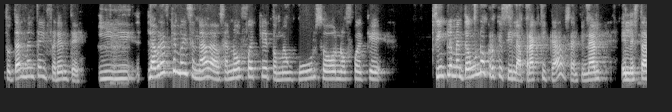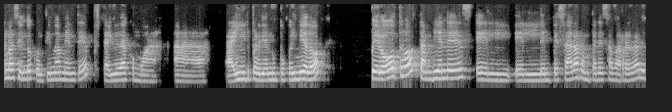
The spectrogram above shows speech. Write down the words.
totalmente diferente. Y la verdad es que no hice nada, o sea, no fue que tomé un curso, no fue que simplemente uno creo que sí, la práctica, o sea, al final el estarlo haciendo continuamente, pues te ayuda como a, ir perdiendo un poco el miedo, pero otro también es el, empezar a romper esa barrera de,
